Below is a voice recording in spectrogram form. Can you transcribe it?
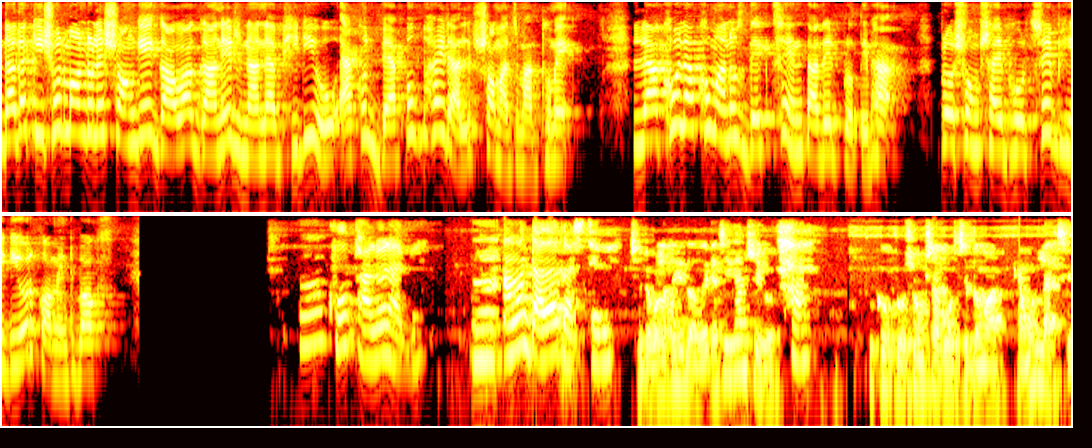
দাদা কিশোর মণ্ডলের সঙ্গে গাওয়া গানের নানা ভিডিও এখন ব্যাপক ভাইরাল সমাজ মাধ্যমে। লাখো লাখো মানুষ দেখছেন তাদের প্রতিভা। প্রশংসায় ভরছে ভিডিওর কমেন্ট বক্স। খুব ভালো লাগে। আমার দাদার কাছ থেকে। ছোটবেলা থেকে দাদার কাছেই গান শেখো? হ্যাঁ। খুব প্রশংসা করছে তোমার। কেমন লাগছে?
